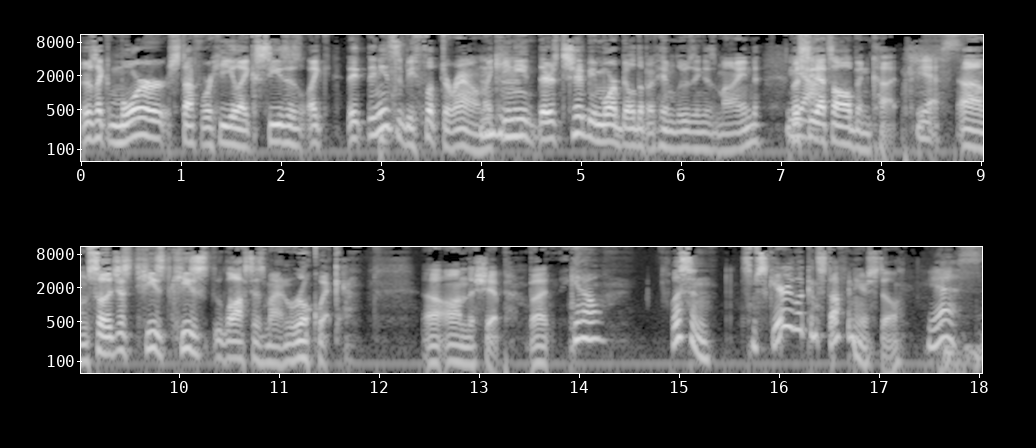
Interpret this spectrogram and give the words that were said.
there's like more stuff where he like seizes like they, they needs to be flipped around. Like he need there should be more buildup of him losing his mind. But see, that's all been cut. yes. Um, so it just he's he's lost his mind real quick uh, on the ship. But you know, listen, some scary looking stuff in here still. Yes.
